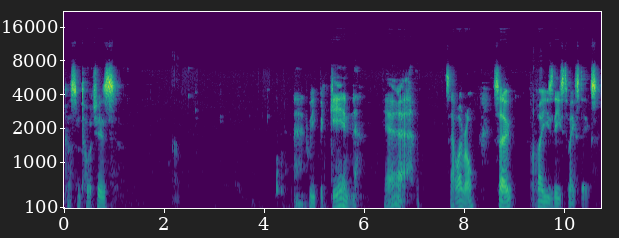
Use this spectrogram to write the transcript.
got some torches, and we begin. Yeah, that's how I roll. So if I use these to make sticks,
